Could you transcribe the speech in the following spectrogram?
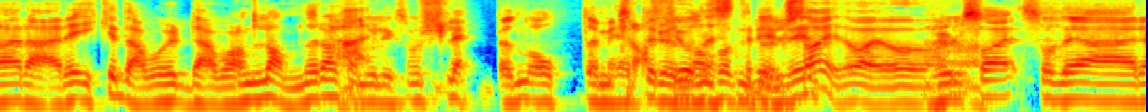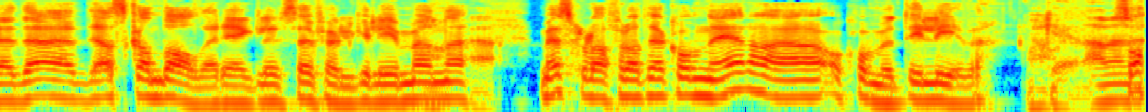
der er det ikke der hvor, der hvor han lander. Da kan Nei. du liksom slippe den åtte meter Traff jo unna, så nesten bullseye. Det var jo Bullseye, så det er, det, er, det er skandaleregler, selvfølgelig. Men Ja. eh, mest glad for at jeg kom ned har jeg, og kom ut i live. Okay, Så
